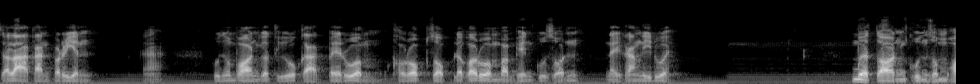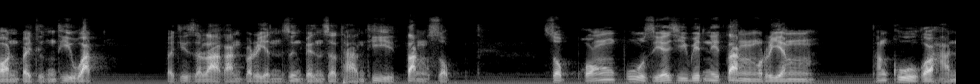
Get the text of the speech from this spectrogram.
ศาลาการประเรียนนะคุณสมพรก็ถือโอกาสไปร่วมเคารพศพแล้วก็ร่วมบำเพ็ญกุศลในครั้งนี้ด้วย เมื่อตอนคุณสมพรไปถึงที่วัด ไปที่ศาลาการประเรียน ซึ่งเป็นสถานที่ตั้งศพ ศพของผู้เสียชีวิตนี่ตั้งเรียง ทั้งคู่ก็หัน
